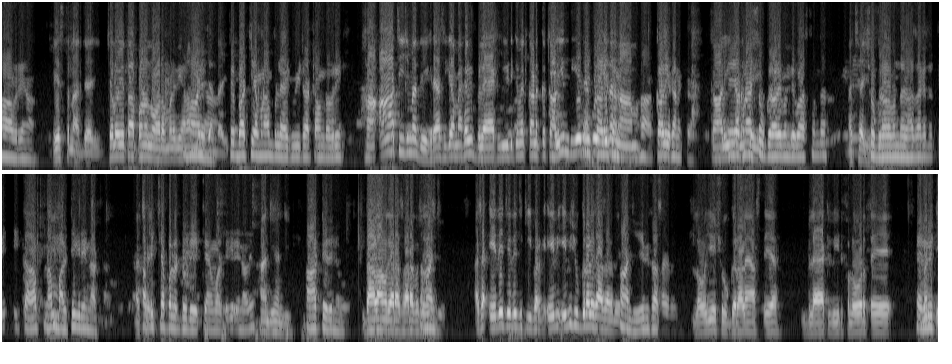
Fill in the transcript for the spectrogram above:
ਹਾਂ ਵੀਰੇ ਹਾਂ। ਇਹ ਸਤਨਾਜਾ ਜੀ। ਚਲੋ ਇਹ ਤਾਂ ਆਪਾਂ ਨੂੰ ਨਾਰਮਲ ਵੀ ਹਾਂ ਮਿਲ ਜਾਂਦਾ ਜੀ। ਤੇ ਬਾਕੀ ਆਪਣਾ ਬਲੈਕ ਵੀਟ ਆਟਾ ਹੁੰਦਾ ਵੀਰੇ। ਹਾਂ ਆ ਚੀਜ਼ ਮੈਂ ਦੇਖ ਰਿਹਾ ਸੀਗਾ ਮੈਂ ਕਿਹਾ ਵੀ ਬਲੈਕ ਵੀਟ ਕਿਵੇਂ ਕਣਕ ਕਾਲੀ ਹੁੰਦੀ ਹੈ ਜਾਂ ਕੋਈ ਇਹਦਾ ਨਾਮ? ਹਾਂ ਕਾਲੀ ਕਣਕ। ਕਾਲੀ ਇਹ ਕਣਕ ਆਪਣਾ। ਸ਼ੂਗਰ ਵਾਲੇ ਬੰਦੇ ਵਾਸਤੇ ਹੁੰਦਾ। ਅੱਛਾ ਜੀ। ਸ਼ੂਗਰ ਵਾਲਾ ਬੰਦਾ ਖਾ ਸਕਦਾ ਤੇ ਇੱਕ ਆਪਣਾ ਮਲਟੀਗ੍ਰੇਨ ਆਟਾ। ਅੱਛਾ ਪਿੱਛੇ ਆਪਾਂ ਲੱਡੂ ਦੇਖ ਕੇ ਆਏ ਮਲਟੀਗ੍ਰੇਨ ਵਾਲੇ। ਹਾਂਜੀ ਹਾਂਜੀ। ਆਹ ਆਟੇ ਦੇ ਨੇ ਉਹ। ਦਾਲਾਂ ਵਗੈਰਾ ਸਾਰਾ ਕੁਝ ਹਾਂਜੀ। ਅੱਛਾ ਇਹਦੇ ਚ ਇਹਦੇ ਚ ਕੀ ਫ਼ਰਕ? ਇਹ ਵੀ ਇਹ ਵੀ ਸ਼ੂਗਰ ਵਾਲੇ ਖਾ ਸਕਦੇ ਹਾਂਜੀ ਇਹ ਵੀ ਖਾ ਸਕਦਾ ਜੀ। ਲਓ ਜੀ ਇਹ ਸ਼ੂਗਰ ਵਾਲਿਆਂ ਵਾਸਤੇ ਆ। ਬਲੈਕ ਵੀਟ ਫਲੋਰ ਤੇ ਇਹਦੇ ਵਿੱਚ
